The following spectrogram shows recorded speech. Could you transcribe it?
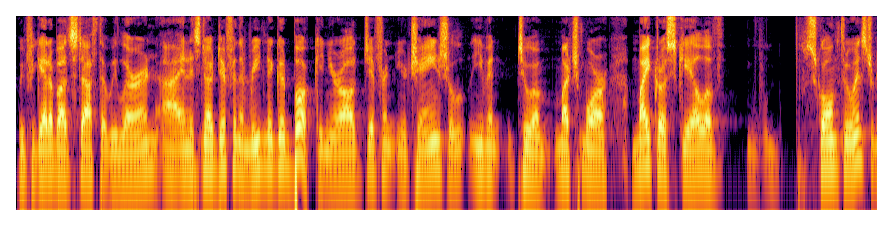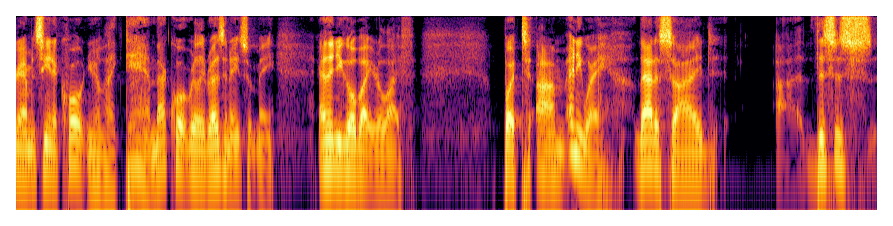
we forget about stuff that we learn. Uh, and it's no different than reading a good book. And you're all different. You're changed, even to a much more micro scale of scrolling through Instagram and seeing a quote. And you're like, damn, that quote really resonates with me. And then you go about your life. But um, anyway, that aside, uh, this is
